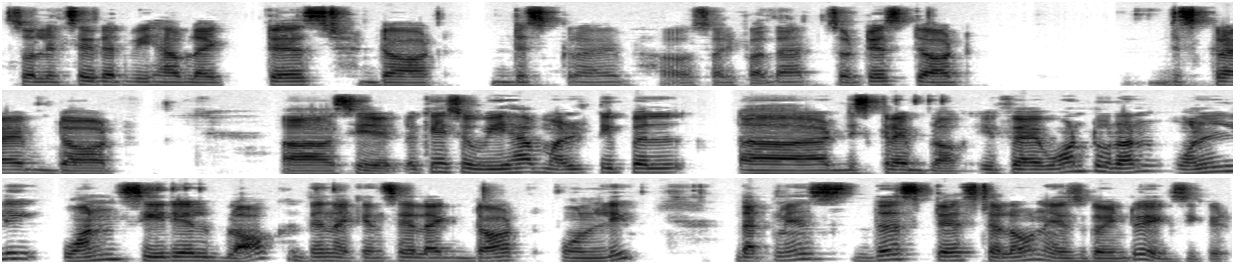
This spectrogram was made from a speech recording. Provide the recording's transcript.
So let's say that we have like test dot describe oh sorry for that. So test dot describe dot uh, serial. Okay so we have multiple uh, describe block. If i want to run only one serial block then i can say like dot only. That means this test alone is going to execute.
